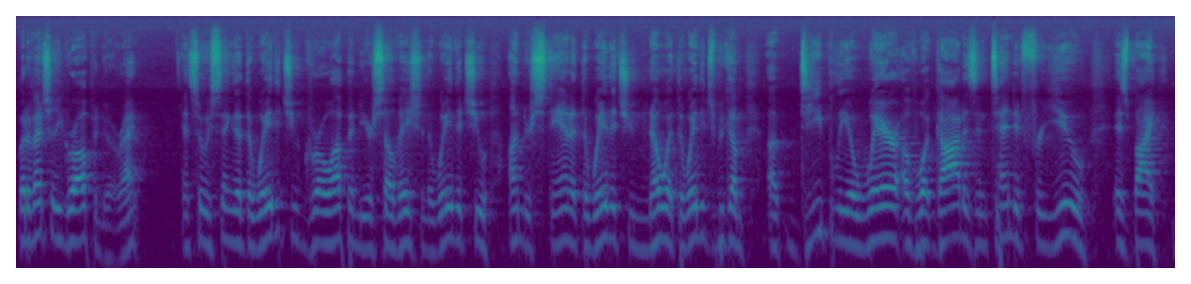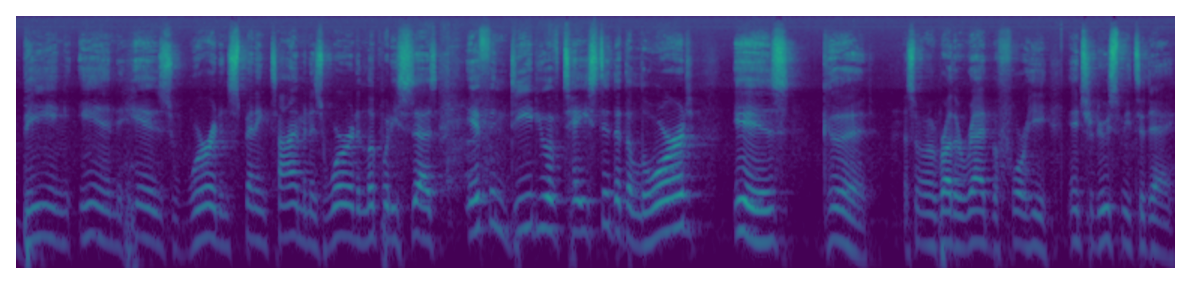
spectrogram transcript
But eventually you grow up into it, right? And so he's saying that the way that you grow up into your salvation, the way that you understand it, the way that you know it, the way that you become uh, deeply aware of what God has intended for you is by being in his word and spending time in his word. And look what he says if indeed you have tasted that the Lord is good. That's what my brother read before he introduced me today.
